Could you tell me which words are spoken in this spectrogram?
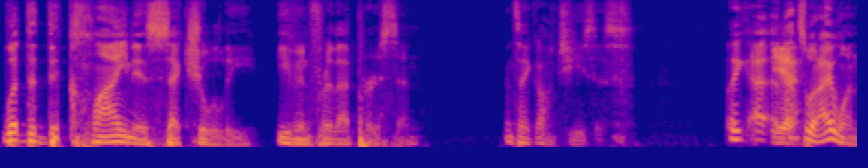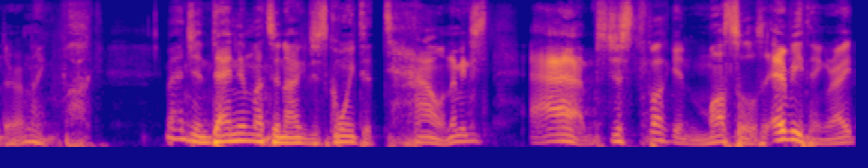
what the decline is sexually, even for that person? It's like, oh Jesus, like uh, Yeah. that's what I wonder. I'm like, fuck. Imagine Daniel Matsunaga just going to town. I mean, just abs, just fucking muscles, everything, right?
